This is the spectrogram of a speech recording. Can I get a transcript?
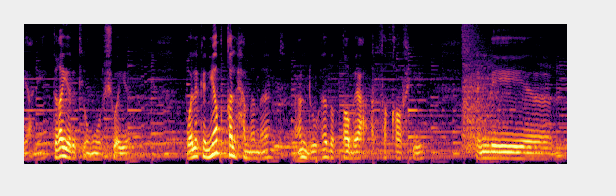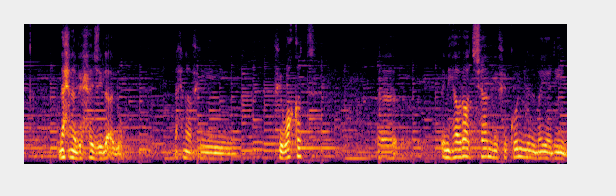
يعني تغيرت الأمور شوية ولكن يبقى الحمامات عنده هذا الطابع الثقافي اللي نحن بحاجة له. نحن في في وقت آه، انهيارات شاملة في كل الميادين.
